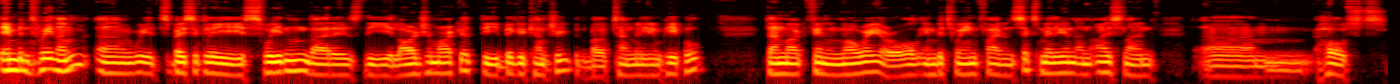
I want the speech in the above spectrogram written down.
In between them, uh, it's basically Sweden that is the larger market, the bigger country with about 10 million people. Denmark, Finland, Norway are all in between 5 and 6 million, and Iceland um, hosts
